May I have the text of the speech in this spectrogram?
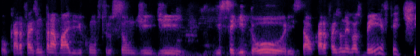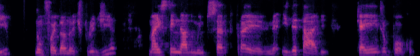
o cara faz um trabalho de construção de, de, de seguidores, tal. o cara faz um negócio bem efetivo, não foi da noite pro dia, mas tem dado muito certo para ele, né? E detalhe, que aí entra um pouco,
